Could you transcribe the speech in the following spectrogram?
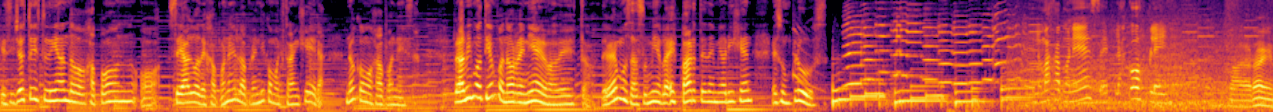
Que si yo estoy estudiando Japón o sé algo de japonés, lo aprendí como extranjera, no como japonesa. Pero al mismo tiempo no reniego de esto. Debemos asumirlo. Es parte de mi origen, es un plus. Lo más japonés es las cosplay. No, la verdad,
